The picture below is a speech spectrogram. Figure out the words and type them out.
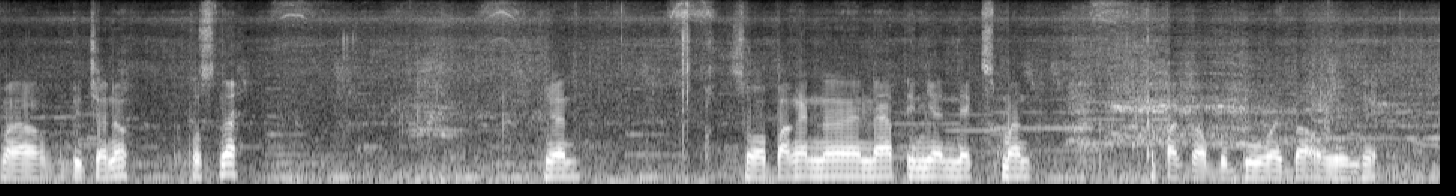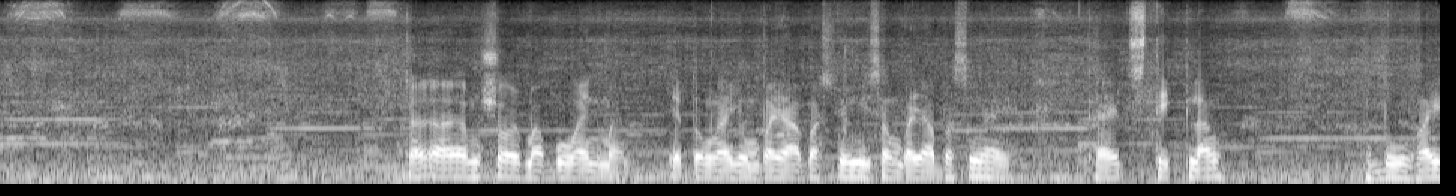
mga kabidyano. Tapos na. Yan. So abangan na natin yan next month kapag mabubuhay ba o hindi. Ka- I'm sure mabuhay naman. Ito nga yung bayabas, yung isang bayabas nga eh. Kahit stick lang, mabuhay.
